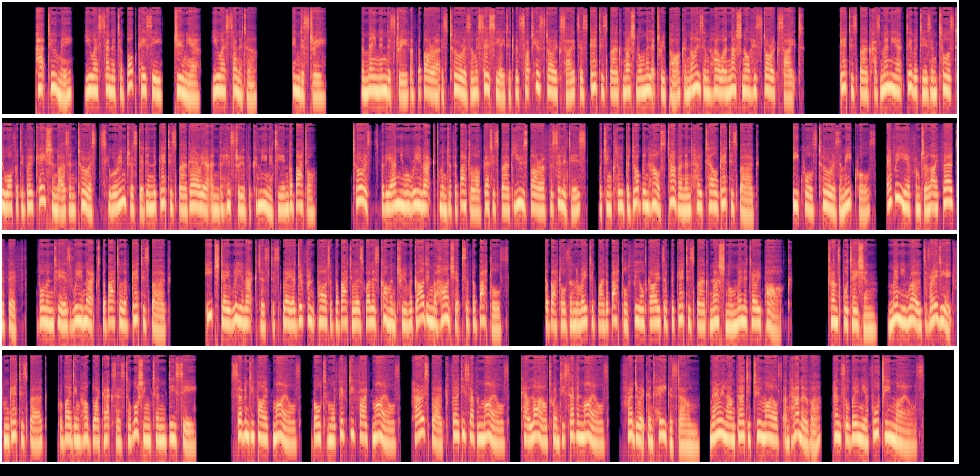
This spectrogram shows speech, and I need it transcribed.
Pat Toomey, U.S. Senator Bob Casey, Jr., U.S. Senator. Industry The main industry of the borough is tourism associated with such historic sites as Gettysburg National Military Park and Eisenhower National Historic Site. Gettysburg has many activities and tours to offer to vacationers and tourists who are interested in the Gettysburg area and the history of the community and the battle. Tourists for the annual reenactment of the Battle of Gettysburg use borough facilities, which include the Dobbin House Tavern and Hotel Gettysburg. Equals tourism equals, every year from July 3 to 5, volunteers reenact the Battle of Gettysburg. Each day reenactors display a different part of the battle as well as commentary regarding the hardships of the battles. The battles are narrated by the battlefield guides of the Gettysburg National Military Park. Transportation Many roads radiate from Gettysburg, providing hub-like access to Washington, D.C. 75 miles, Baltimore 55 miles, Harrisburg 37 miles, Carlisle 27 miles, Frederick and Hagerstown, Maryland 32 miles and Hanover, Pennsylvania 14 miles.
